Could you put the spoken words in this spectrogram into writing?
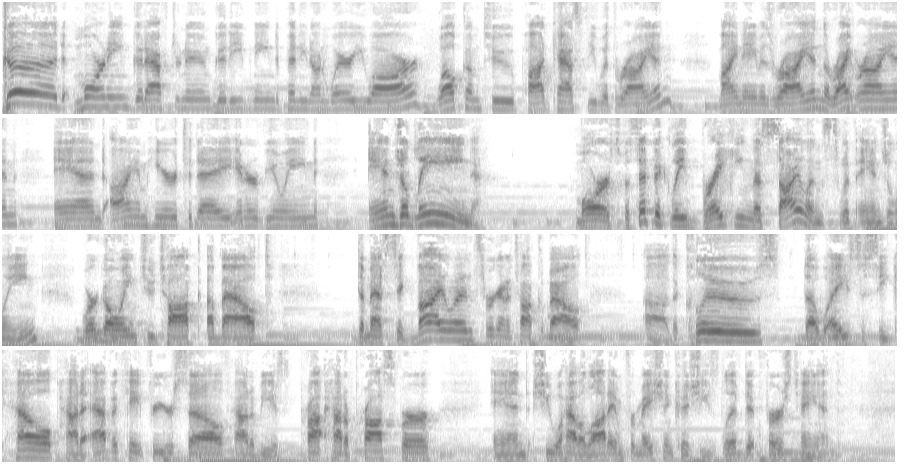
Good morning, good afternoon, good evening, depending on where you are. Welcome to Podcasty with Ryan. My name is Ryan, the right Ryan, and I am here today interviewing Angeline. More specifically, breaking the silence with Angeline. We're going to talk about domestic violence. We're going to talk about uh, the clues, the ways to seek help, how to advocate for yourself, how to be how to prosper, and she will have a lot of information because she's lived it firsthand.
